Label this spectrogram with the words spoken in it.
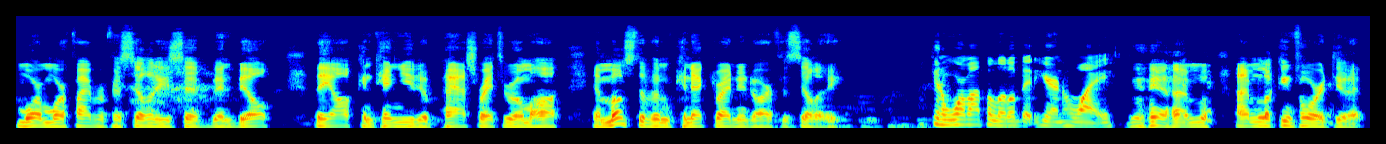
more and more fiber facilities have been built, they all continue to pass right through Omaha, and most of them connect right into our facility. Going to warm up a little bit here in Hawaii. Yeah, I'm I'm looking forward to it.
